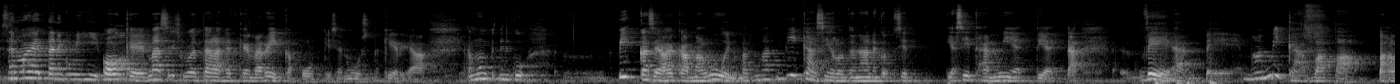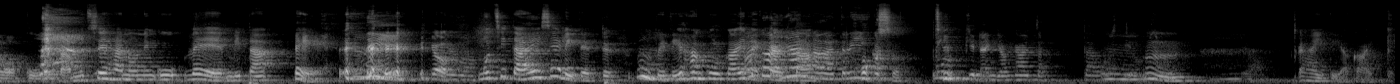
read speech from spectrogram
sen voi heittää niinku mihin vaan. Okei, okay, mä siis luen tällä hetkellä Riikka Pulkkisen uusinta kirjaa. Ja mun piti niinku, pikkasen aikaa mä luin, mä, mä mikä siellä on tänään, ja sitten hän mietti, että VMP, mä oon mikä vapaa palokunta, mutta sehän on niinku V mitä P. Niin, Joo, mutta sitä ei selitetty. Mun piti ihan kuulkaa itse Aika käyttää jännää, että Riikka hoksotti. Pulkkinenkin on käyttänyt tällaista mm. Mm, äiti ja kaikkea.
